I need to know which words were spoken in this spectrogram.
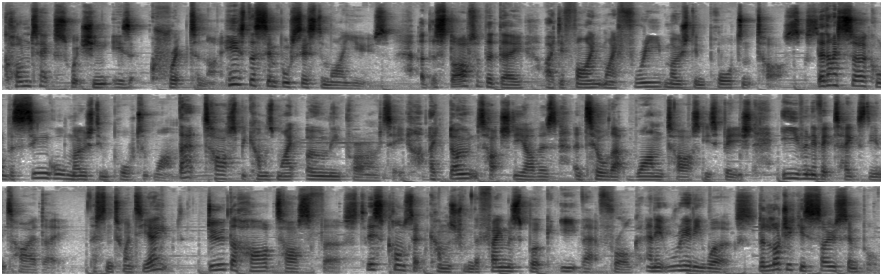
context switching is kryptonite. Here's the simple system I use. At the start of the day, I define my three most important tasks. Then I circle the single most important one. That task becomes my only priority. I don't touch the others until that one task is finished, even if it takes the entire day. Lesson 28 do the hard tasks first. This concept comes from the famous book Eat That Frog, and it really works. The logic is so simple.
